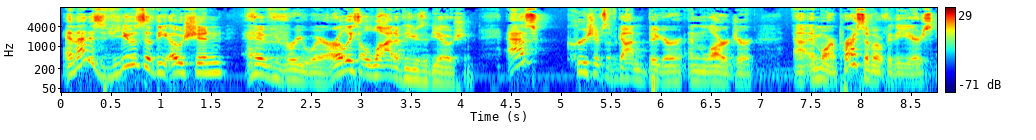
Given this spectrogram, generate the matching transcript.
and that is views of the ocean everywhere, or at least a lot of views of the ocean. As cruise ships have gotten bigger and larger, uh, and more impressive over the years,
